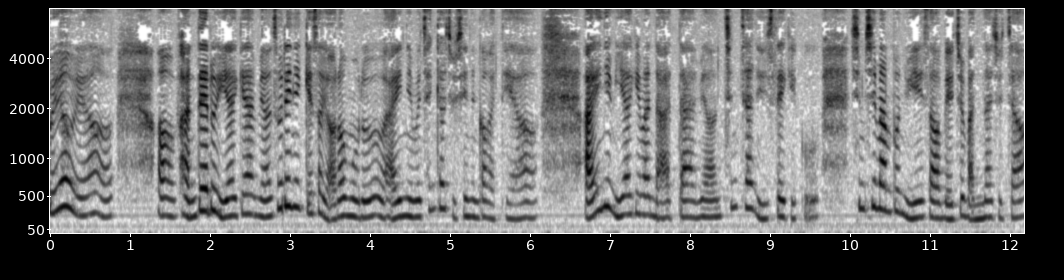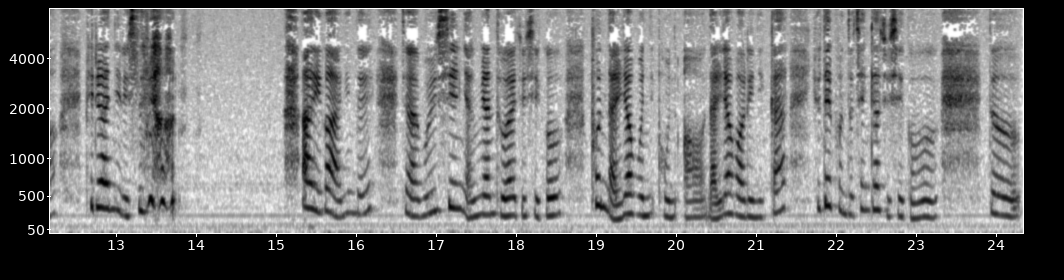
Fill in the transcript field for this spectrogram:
왜요, 왜요? 어, 반대로 이야기하면 소리님께서 여러모로 아이님을 챙겨주시는 것 같아요. 아이님 이야기만 나왔다 하면 칭찬 일색이고, 심심한 분 위해서 매주 만나주죠. 필요한 일 있으면, 아, 이거 아닌데. 자, 물씬 양면 도와주시고, 폰 날려보, 본, 어, 날려버리니까 휴대폰도 챙겨주시고, 또,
